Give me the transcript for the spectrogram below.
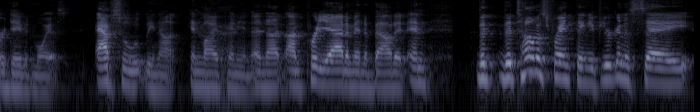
or David Moyes. Absolutely not, in my opinion, and I, I'm pretty adamant about it. And the the Thomas Frank thing, if you're going to say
